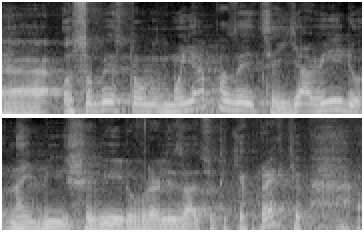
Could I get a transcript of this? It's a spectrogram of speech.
Е, особисто моя позиція, я вірю, найбільше вірю в реалізацію таких проєктів. Е,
